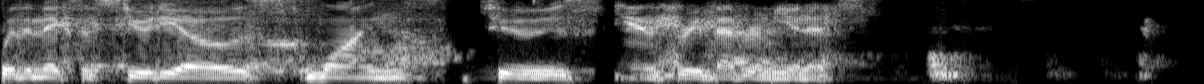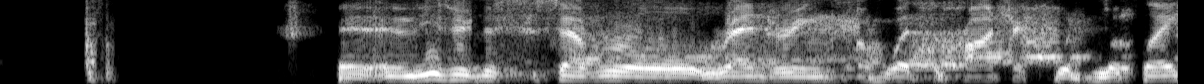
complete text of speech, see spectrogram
with a mix of studios, ones, twos, and three-bedroom units. And, these are just several renderings of what the project would look like.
